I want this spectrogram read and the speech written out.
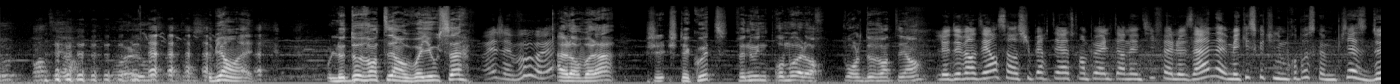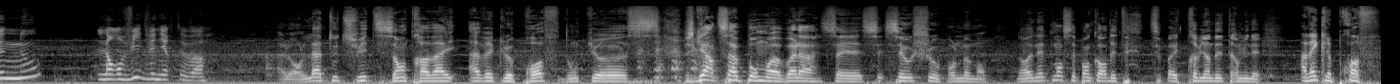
au 2-21. Ouais, l'autre, attends, c'est bien, ouais. Le 2-21, vous voyez où c'est? Ouais, j'avoue, ouais. Alors voilà, je, je t'écoute, fais-nous une promo alors pour le 2-21. Le 2-21, c'est un super théâtre un peu alternatif à Lausanne, mais qu'est-ce que tu nous proposes comme pièce de nous l'envie de venir te voir? Alors là tout de suite, c'est en travail avec le prof, donc euh, je garde ça pour moi, voilà, c'est au chaud pour le moment. Non honnêtement c'est pas encore c'est pas très bien déterminé. Avec le prof.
